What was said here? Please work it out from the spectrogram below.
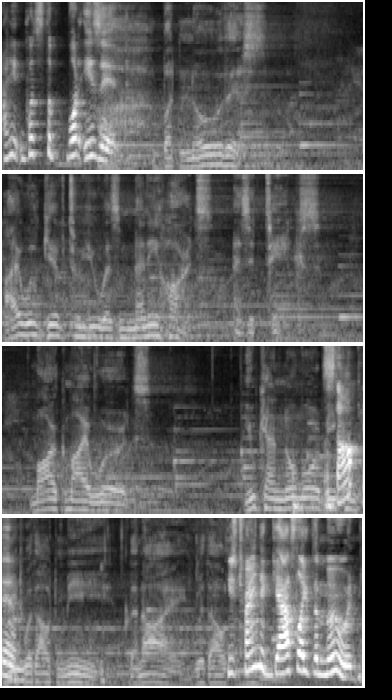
I what's the what is it? Ah, but know this. I will give to you as many hearts as it takes. Mark my words. You can no more be Stop him. without me than I without He's trying to gaslight the moon.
